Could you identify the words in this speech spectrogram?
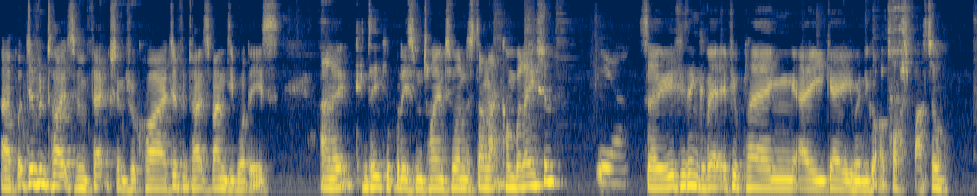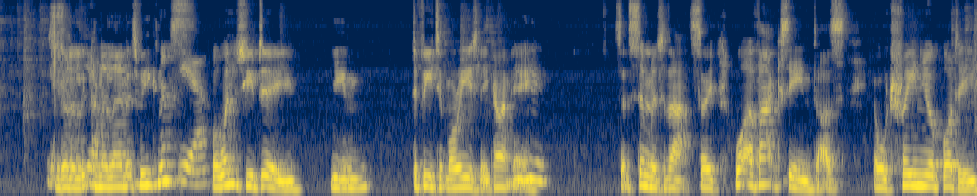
Uh, but different types of infections require different types of antibodies, and it can take your body some time to understand that combination. Yeah. So if you think of it, if you're playing a game and you've got a boss battle, you've got to Yeah. kind of learn its weakness. Yeah. But once you do, you can defeat it more easily, can't you? Mm-hmm. So it's similar to that. So what a vaccine does, it will train your body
